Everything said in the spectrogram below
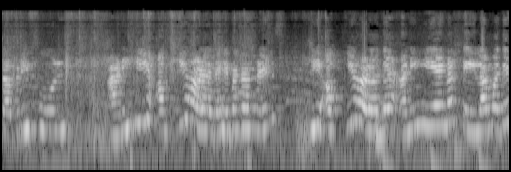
दगडी फूल आणि ही अख्खी हळद आहे. हे बघा फ्रेंड्स ही अख्खी हळद आहे आणि ही आहे ना तेलामध्ये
